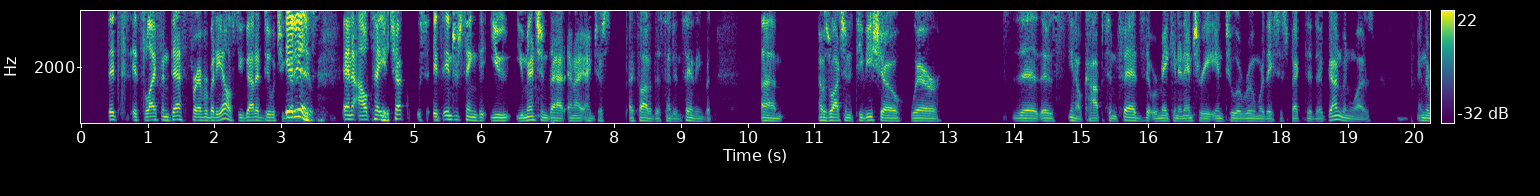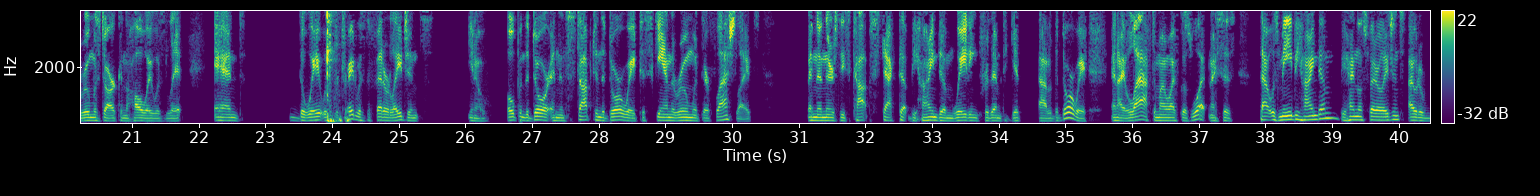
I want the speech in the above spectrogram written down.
it's it's life and death for everybody else. You got to do what you got to do. is. And I'll tell you, Chuck, it's interesting that you you mentioned that, and I, I just I thought of this. I didn't say anything, but um, I was watching a TV show where the there's you know cops and feds that were making an entry into a room where they suspected a gunman was, and the room was dark and the hallway was lit, and the way it was portrayed was the federal agents, you know, opened the door and then stopped in the doorway to scan the room with their flashlights. And then there's these cops stacked up behind them waiting for them to get out of the doorway. And i laughed and my wife goes what? And i says that was me behind him behind those federal agents. I would have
